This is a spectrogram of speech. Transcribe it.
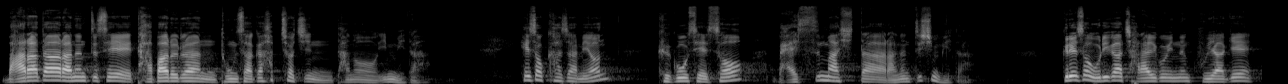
말하다라는 뜻의 다바르란 동사가 합쳐진 단어입니다. 해석하자면 그곳에서 말씀하시다라는 뜻입니다. 그래서 우리가 잘 알고 있는 구약의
